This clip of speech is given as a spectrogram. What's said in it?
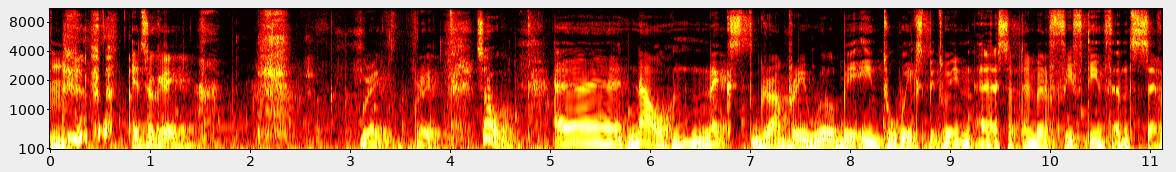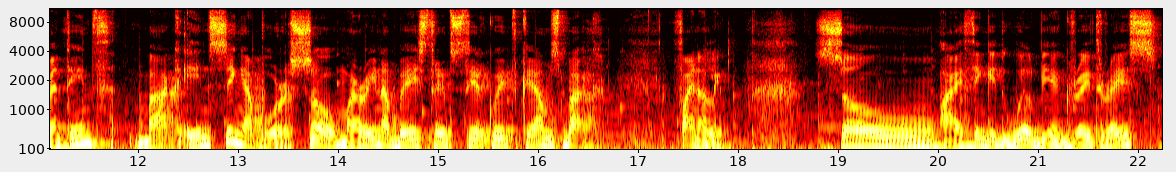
It's okay. Great, great. So uh, now next Grand Prix will be in two weeks between uh, September 15th and 17th back in Singapore. So Marina Bay Street Circuit comes back finally. So I think it will be a great race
